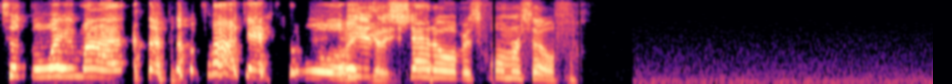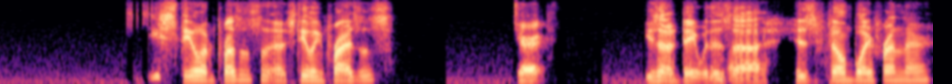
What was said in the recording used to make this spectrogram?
took away my podcast award. He is a shadow of his former self. He's stealing presents, uh, stealing prizes. Jerk. He's on a date with his uh his film boyfriend there.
